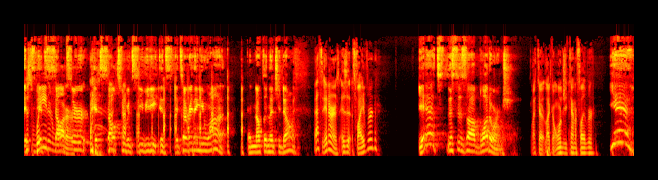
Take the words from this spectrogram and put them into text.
just It's, weed it's and water. seltzer. It's seltzer with CBD. It's it's everything you want and nothing that you don't. That's interesting. Is it flavored? Yeah, it's this is uh, blood orange. Like a like an orangey kind of flavor? Yeah,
